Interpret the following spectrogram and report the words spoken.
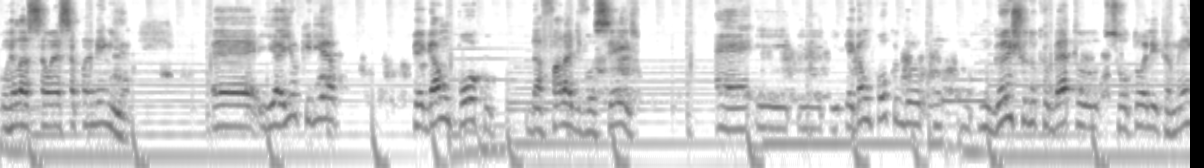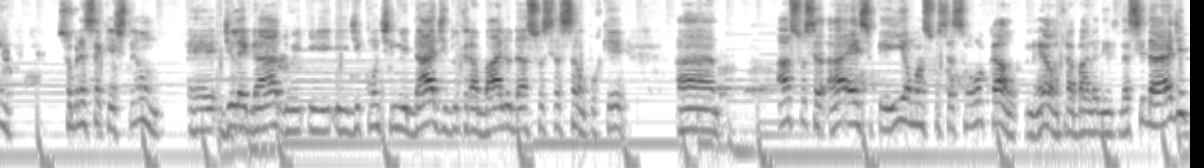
com relação a essa pandemia. É, e aí eu queria pegar um pouco da fala de vocês é, e, e, e, pegar um pouco do um, um, gancho do que o Beto soltou ali também sobre essa questão é, de legado e, e, de continuidade do trabalho da associação, porque a a, a SPI é uma associação local, né? Ela trabalha dentro da cidade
